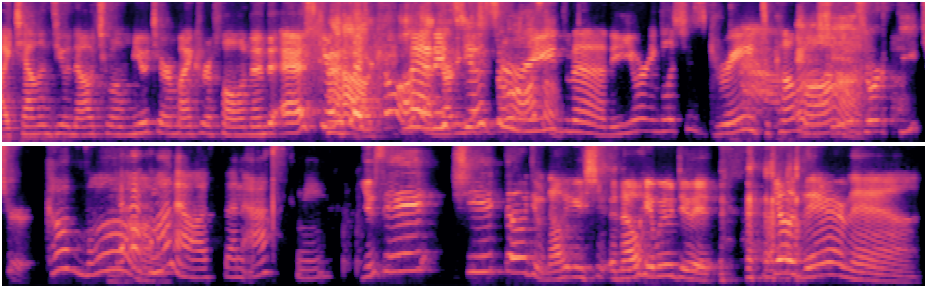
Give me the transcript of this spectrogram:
I challenge you now to unmute your microphone and ask your Come question. on, man, your it's English just so read, awesome. man. Your English is great. Come And on. she is your teacher. Come on. Yeah, come on, Allison. Ask me. You see? She told you. Now he sh- now he will do it. Go there, man.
